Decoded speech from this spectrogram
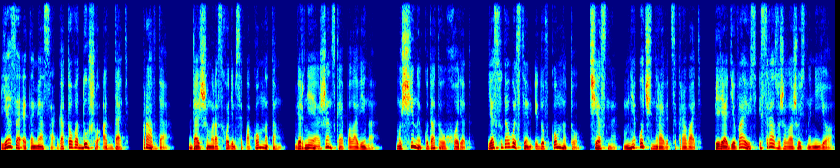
Я за это мясо готова душу отдать. Правда. Дальше мы расходимся по комнатам, вернее, женская половина. Мужчины куда-то уходят. Я с удовольствием иду в комнату. Честно, мне очень нравится кровать. Переодеваюсь и сразу же ложусь на нее.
